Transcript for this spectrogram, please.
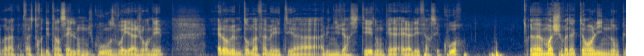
voilà qu'on fasse trop d'étincelles. Donc du coup, on se voyait la journée. Elle en même temps, ma femme, elle était à, l'université, donc elle, allait faire ses cours. Euh, moi, je suis rédacteur en ligne, donc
